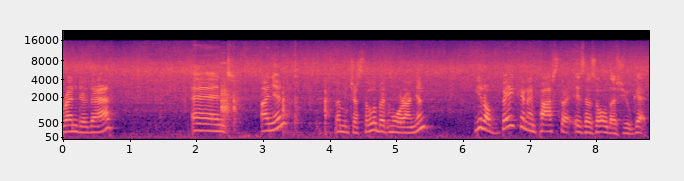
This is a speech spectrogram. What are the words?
render that. And onion. Let me just a little bit more onion. You know, bacon and pasta is as old as you get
